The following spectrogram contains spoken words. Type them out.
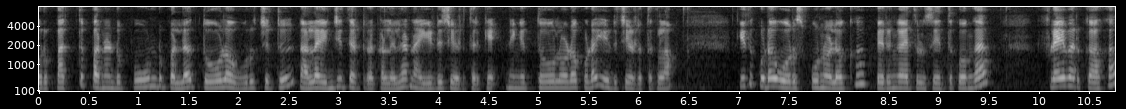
ஒரு பத்து பன்னெண்டு பூண்டு பல்ல தோலை உரிச்சிட்டு நல்லா இஞ்சி தட்டுற கல்லில் நான் இடித்து எடுத்திருக்கேன். நீங்கள் தோலோடு கூட இடித்து எடுத்துக்கலாம். இது கூட ஒரு ஸ்பூன் அளவுக்கு பெருங்காயத்தூள் சேர்த்துக்கோங்க. ஃப்ளேவருக்காக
